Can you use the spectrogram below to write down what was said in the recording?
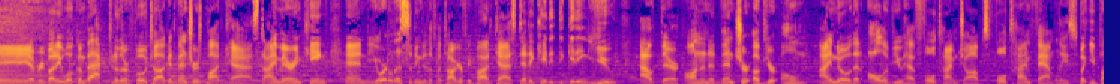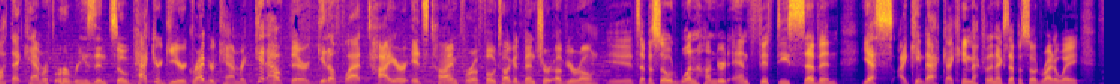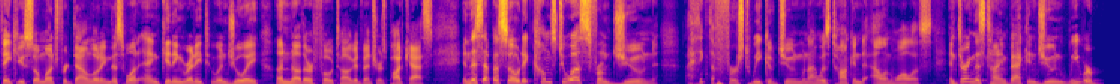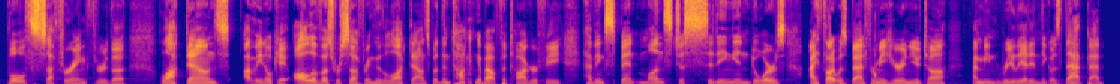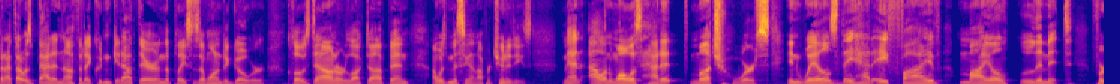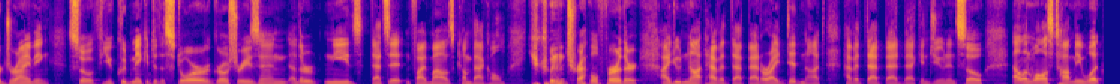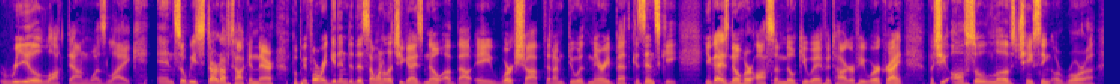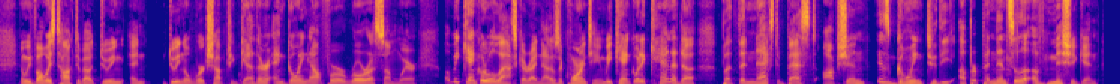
Hey, everybody, welcome back to another Photog Adventures podcast. I'm Aaron King, and you're listening to the Photography Podcast dedicated to getting you out there on an adventure of your own. I know that all of you have full time jobs, full time families, but you bought that camera for a reason. So pack your gear, grab your camera, get out there, get a flat tire. It's time for a photog adventure of your own. It's episode 157. Yes, I came back. I came back for the next episode right away. Thank you so much for downloading this one and getting ready to enjoy another Photog Adventures podcast. In this episode, it comes to us from June. I think the first week of June when I was talking to Alyn Wallace. And during this time back in June, we were both suffering through the lockdowns. I mean, okay, all of us were suffering through the lockdowns, but then talking about photography, having spent months just sitting indoors, I thought it was bad for me here in Utah. I mean, really, I didn't think it was that bad, but I thought it was bad enough that I couldn't get out there, and the places I wanted to go were closed down or locked up, and I was missing out on opportunities. Man, Alyn Wallace had it much worse. In Wales, they had a five mile limit for driving. So if you could make it to the store, groceries, and other needs, that's it. In five miles, come back home. You couldn't travel further. I do not have it that bad, or I did not have it that bad back in June. And so Alyn Wallace taught me what real lockdown was like. And so we start off talking there. But before we get into this, I want to let you guys know about a workshop that I'm doing with Mary Beth Kiczenski. You guys know her awesome Milky Way photography work, right? But she also loves chasing aurora. And we've always talked about doing an doing a workshop together and going out for aurora somewhere. Oh, we can't go to Alaska right now. There's a quarantine. We can't go to Canada, but the next best option is going to the Upper Peninsula of Michigan.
